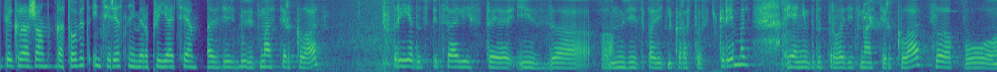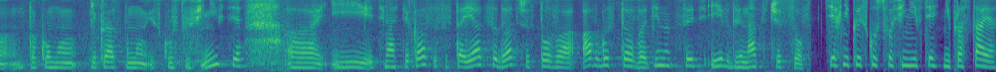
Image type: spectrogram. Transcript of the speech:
для горожан готовят интересные мероприятия. Здесь будет мастер-класс Приедут специалисты из э, музея-заповедника Ростовский Кремль, и они будут проводить мастер-класс э, по такому прекрасному искусству финифти. Э, и эти мастер-классы состоятся 26 августа в 11 и в 12 часов. Техника искусства финифти непростая.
